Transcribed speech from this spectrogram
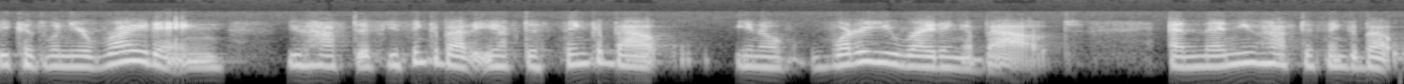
Because when you're writing, you have to if you think about it you have to think about you know what are you writing about and then you have to think about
